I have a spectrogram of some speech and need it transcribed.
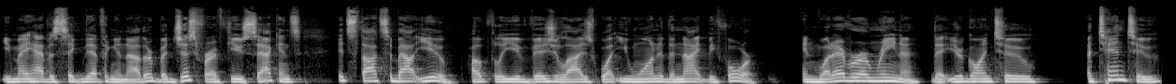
You may have a significant other, but just for a few seconds, it's thoughts about you. Hopefully, you visualized what you wanted the night before in whatever arena that you're going to attend to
